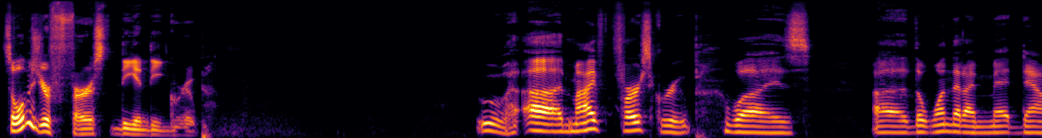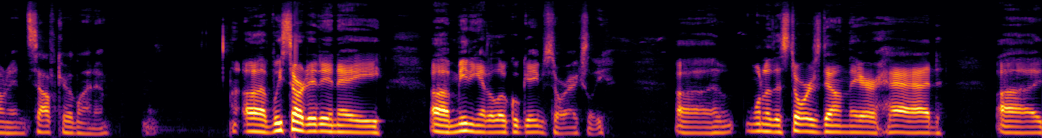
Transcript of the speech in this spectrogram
So, what was your first D and D group? Ooh, uh, my first group was uh, the one that I met down in South Carolina. Uh, we started in a uh, meeting at a local game store, actually. Uh, one of the stores down there had uh,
